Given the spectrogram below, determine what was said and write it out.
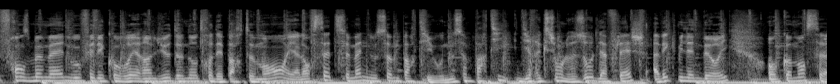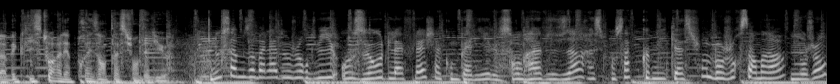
France Maine vous fait découvrir un lieu de notre département. Et alors cette semaine, nous sommes partis où? Nous sommes partis direction le zoo de la Flèche avec Mylène Burry. On commence avec l'histoire et la présentation des lieux. Nous sommes en balade aujourd'hui au zoo de la Flèche accompagnée de Sandra Vivien, responsable communication. Bonjour Sandra. Bonjour.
